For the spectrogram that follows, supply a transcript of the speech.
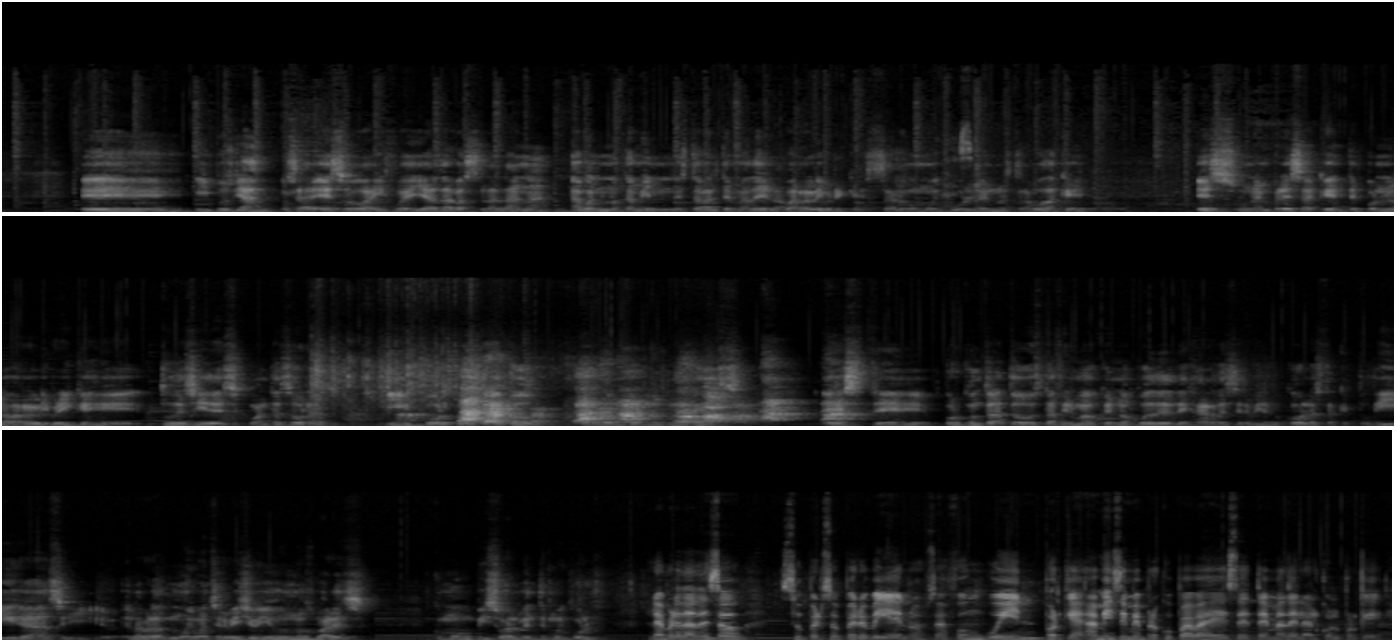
Eh, y pues ya, o sea, eso ahí fue, ya dabas la lana. Ah, bueno, no, también estaba el tema de la barra libre, que es algo muy ah, cool en nuestra boda, que es una empresa que te pone la barra libre y que tú decides cuántas horas y por contrato, perdón por los ladrillos, este, por contrato está firmado que no puede dejar de servir alcohol hasta que tú digas y la verdad muy buen servicio y unos bares como visualmente muy cool. La verdad eso súper, súper bien, o sea, fue un win, porque a mí sí me preocupaba ese tema del alcohol, porque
